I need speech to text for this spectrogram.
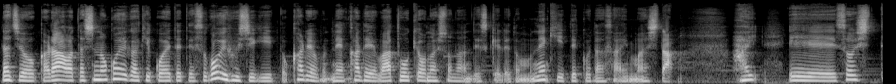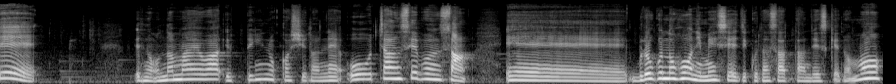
ラジオから私の声が聞こえててすごい不思議と、彼はね、彼は東京の人なんですけれどもね、聞いてくださいました。はい。えー、そして、お名前は言っていいのかしらね。おーちゃんセブンさん。えー、ブログの方にメッセージくださったんですけども、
